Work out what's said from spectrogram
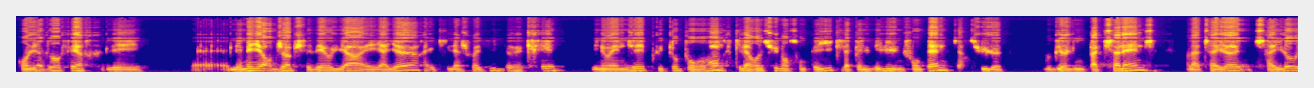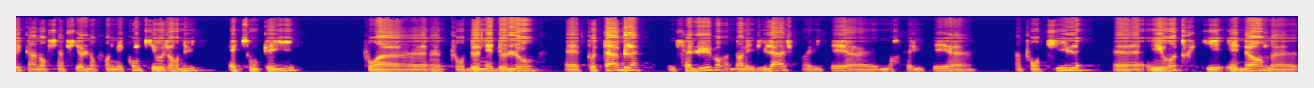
qu'on lui avait offert les, euh, les meilleurs jobs chez Veolia et ailleurs, et qu'il a choisi de créer une ONG plutôt pour rendre ce qu'il a reçu dans son pays, qui s'appelle Mille une fontaine, qui a reçu le Google Impact Challenge. Voilà, Chilo, est un ancien fiole d'enfant de Mekong qui aujourd'hui aide son pays pour euh, pour donner de l'eau euh, potable et salubre dans les villages pour éviter euh, une mortalité infantile et autres qui est énorme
